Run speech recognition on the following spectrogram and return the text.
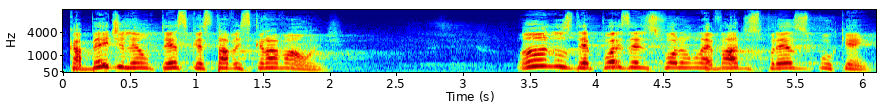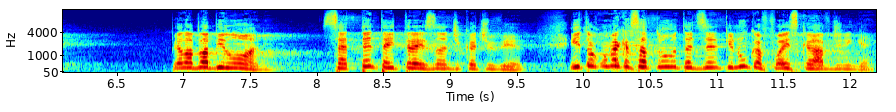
Acabei de ler um texto que estava escravo aonde? Anos depois eles foram levados presos por quem? Pela Babilônia. 73 anos de cativeiro. Então como é que essa turma está dizendo que nunca foi escravo de ninguém?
